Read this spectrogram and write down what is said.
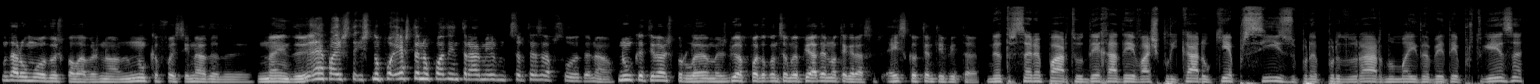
mudar uma ou duas palavras. Não, nunca foi assim nada de, nem de, é pá, isto, isto não, esta não pode entrar mesmo de certeza absoluta, não. Nunca tivemos problemas. O pior que pode acontecer uma piada é não ter graças. É isso que eu tento evitar. Na terceira parte, o DRAD vai explicar o que é preciso para perdurar no meio da BD portuguesa,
